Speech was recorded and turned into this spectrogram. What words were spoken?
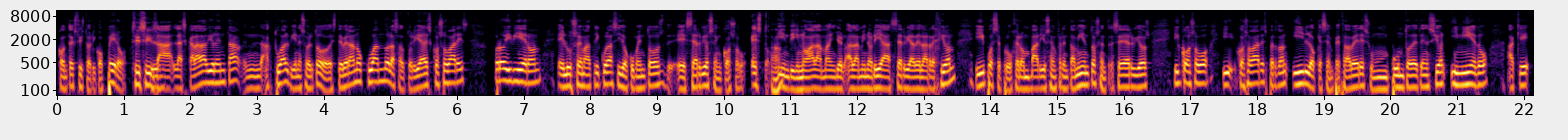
contexto histórico. Pero Sí, sí, sí. la, la escalada violenta mm, actual viene sobre todo este verano, cuando las autoridades kosovares prohibieron el uso de matrículas y documentos eh, serbios en Kosovo. Esto Ah. indignó a la, mayor- a la minoría serbia de la región y pues se produjeron varios enfrentamientos entre serbios y Kosovo y kosovares, perdón, y lo que se empezó a ver es un punto de tensión y miedo a que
